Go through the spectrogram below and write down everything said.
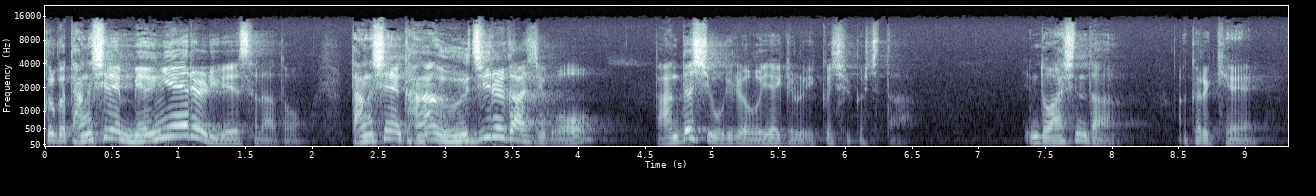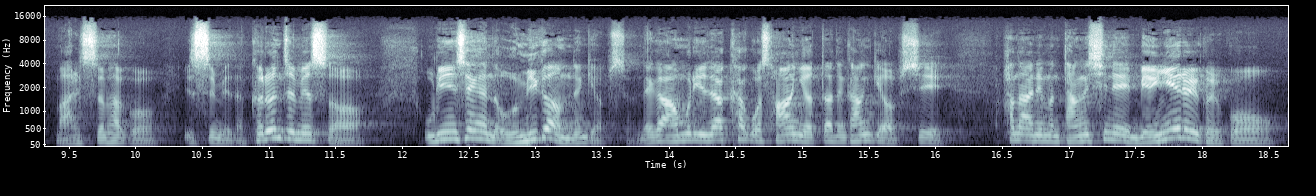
그리고 당신의 명예를 위해서라도 당신의 강한 의지를 가지고 반드시 우리를 의의 길로 이끄실 것이다. 인도하신다. 그렇게 말씀하고 있습니다. 그런 점에서 우리 인생은 의미가 없는 게 없어요. 내가 아무리 연약하고 상황이 어다든 관계없이 하나님은 당신의 명예를 걸고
